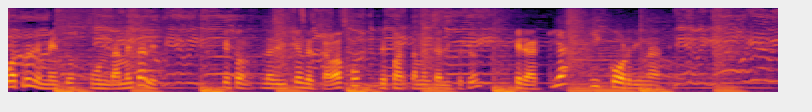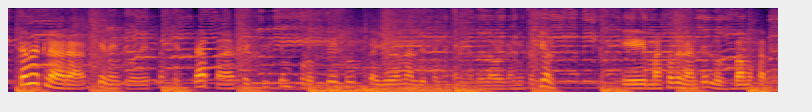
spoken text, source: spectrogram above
cuatro elementos fundamentales, que son la división del trabajo, departamentalización, jerarquía y coordinación. Cabe aclarar que dentro de estas etapas existen procesos que ayudan al desempeño de la organización, que más adelante los vamos a ver.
